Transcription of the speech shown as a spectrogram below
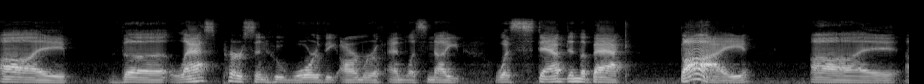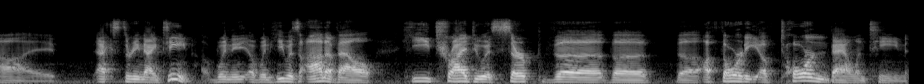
uh, the last person who wore the armor of Endless Night was stabbed in the back by uh, uh, X319. When he when he was on Avel, he tried to usurp the the the authority of Torn Ballantine,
